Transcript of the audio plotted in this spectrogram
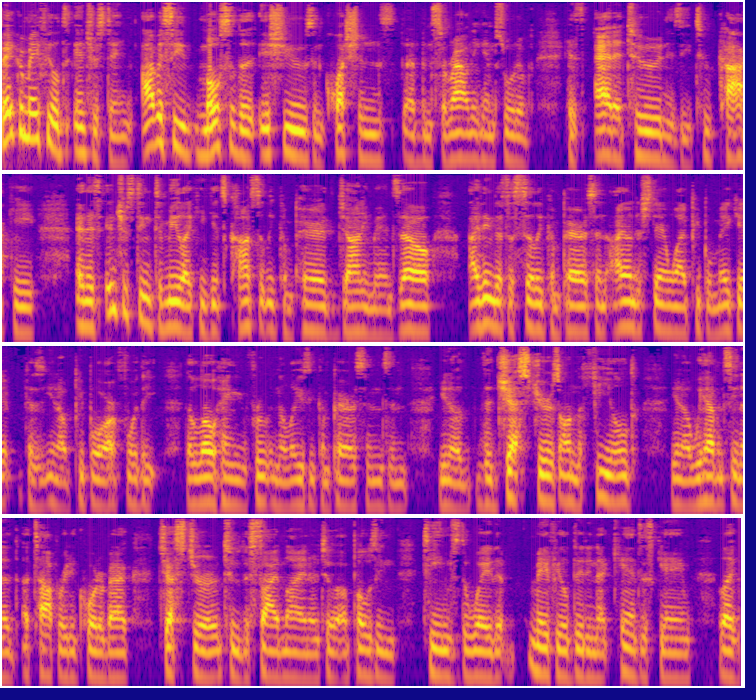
Baker Mayfield's interesting. Obviously, most of the issues and questions that have been surrounding him, sort of his attitude, is he too cocky? And it's interesting to me, like he gets constantly compared to Johnny Manziel. I think that's a silly comparison. I understand why people make it because you know people are for the the low hanging fruit and the lazy comparisons and you know the gestures on the field you know, we haven't seen a, a top rated quarterback gesture to the sideline or to opposing teams the way that Mayfield did in that Kansas game, like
